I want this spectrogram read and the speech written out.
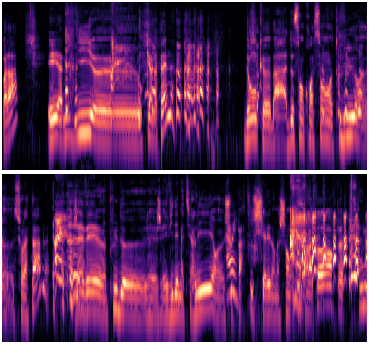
voilà. Et à midi, euh, aucun appel. Donc, euh, bah, 200 croissants tout durs euh, sur la table. J'avais euh, plus de. j'avais- vidé ma tirelire. euh, je Ah suis oui. parti chialer dans ma chambre dans la porte. Vous ne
